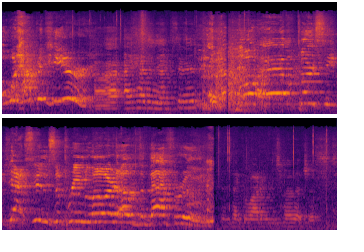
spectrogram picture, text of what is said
Oh, what happened here? Uh, I had an accident. Oh, hail Percy Jackson, Supreme Lord of the Bathroom. It was like the water in the toilet just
